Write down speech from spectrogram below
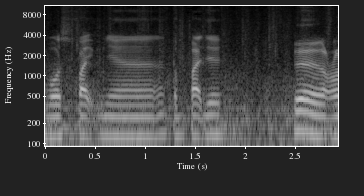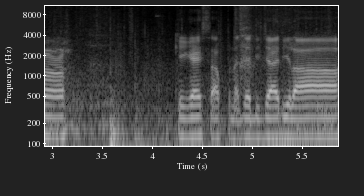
Boss fight punya tempat je Okay guys, apa nak jadi-jadilah.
